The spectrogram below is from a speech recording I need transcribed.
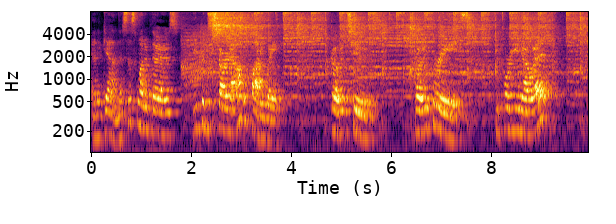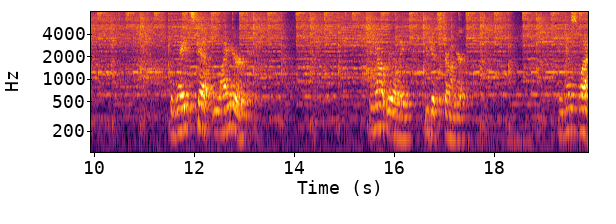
And again, this is one of those, you can start out with body weight. Go to twos, go to threes. Before you know it, the weights get lighter not really. You get stronger. And guess what?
